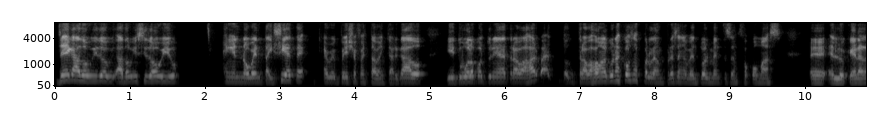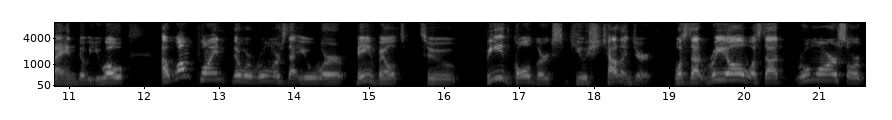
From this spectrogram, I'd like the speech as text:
Llega a WCW en el 97, Eric Bischoff estaba encargado y tuvo la oportunidad de trabajar. Trabajó en algunas cosas, pero la empresa eventualmente se enfocó más eh, en lo que era la NWO. At one point, there were rumors that you were being built to be Goldberg's huge challenger. Was that real? Was that rumors? Or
